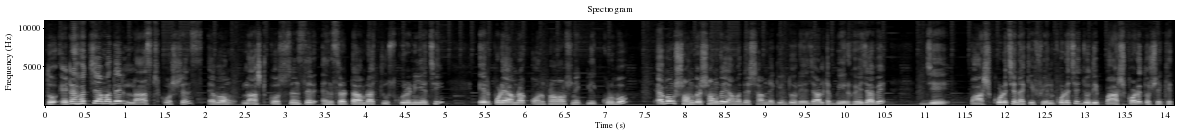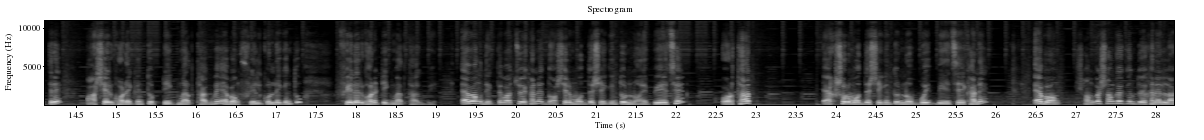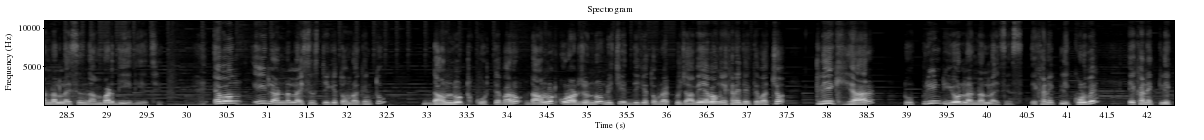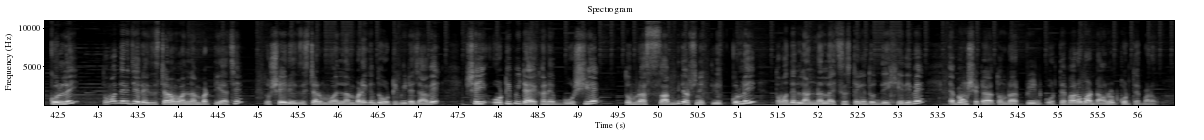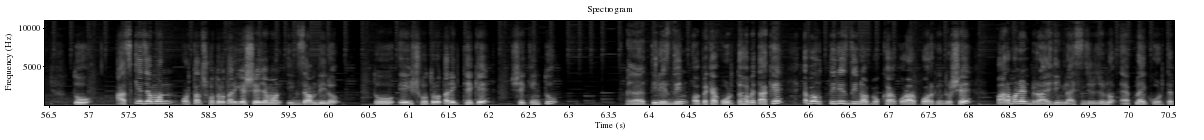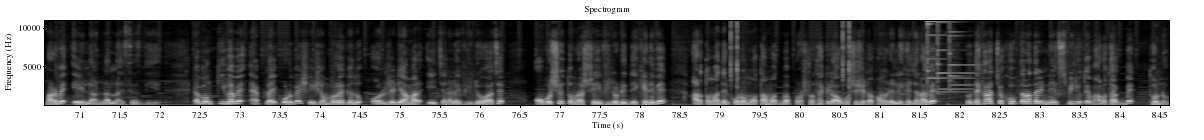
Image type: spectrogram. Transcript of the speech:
তো এটা হচ্ছে আমাদের লাস্ট কোশ্চেন্স এবং লাস্ট কোশ্চেন্সের অ্যান্সারটা আমরা চুজ করে নিয়েছি। এরপরে আমরা কনফার্ম অপশনে ক্লিক করব এবং সঙ্গে সঙ্গেই আমাদের সামনে কিন্তু রেজাল্ট বের হয়ে যাবে। যে পাস করেছে নাকি ফেল করেছে, যদি পাস করে তো সেক্ষেত্রে পাশের ঘরে কিন্তু টিকমার্ক থাকবে এবং ফেল করলে কিন্তু ফেলের ঘরে টিকমার্ক থাকবে। এবং দেখতে পাচ্ছ এখানে দশের মধ্যে সে কিন্তু নয় পেয়েছে, অর্থাৎ একশোর মধ্যে সে কিন্তু নব্বই পেয়েছে এখানে। এবং সঙ্গে সঙ্গে কিন্তু এখানে লার্নার লাইসেন্স নাম্বার দিয়ে দিয়েছে। এবং এই লার্নার লাইসেন্সটিকে তোমরা কিন্তু ডাউনলোড করতে পারো। ডাউনলোড করার জন্য নিচের দিকে তোমরা একটু যাবে এবং এখানে দেখতে পাচ্ছ click here to print your learner licence এখানে ক্লিক করবে। এখানে ক্লিক করলেই তোমাদের যে রেজিস্টার মোবাইল নাম্বারটি আছে, তো সেই রেজিস্টার মোবাইল নাম্বারে কিন্তু ওটিপিটা যাবে। সেই ওটিপিটা এখানে বসিয়ে তোমরা সাবমিট অপশনে ক্লিক করলেই তোমাদের লার্নার লাইসেন্সটা কিন্তু দেখিয়ে দিবে এবং সেটা তোমরা প্রিন্ট করতে পারো বা ডাউনলোড করতে পারো। তো আজকে যেমন, অর্থাৎ সতেরো তারিখে সে যেমন এক্সাম দিল, তো এই সতেরো তারিখ থেকে সে কিন্তু তিরিশ দিন অপেক্ষা করতে হবে তাকে এবং তিরিশ দিন অপেক্ষা করার পর কিন্তু সে পারমানেন্ট ড্রাইভিং লাইসেন্সের জন্য অ্যাপ্লাই করতে পারবে এই লার্নার লাইসেন্স দিয়ে। এবং কীভাবে অ্যাপ্লাই করবে সেই সম্পর্কে কিন্তু অলরেডি আমার এই চ্যানেলে ভিডিও আছে, অবশ্যই তোমরা সেই ভিডিওটি দেখে নেবে। আর তোমাদের কোনো মতামত বা প্রশ্ন থাকলে অবশ্যই সেটা কমেন্টে লিখে জানাবে। তো দেখা হচ্ছে খুব তাড়াতাড়ি নেক্সট ভিডিওতে ভালো থাকবে, ধন্যবাদ।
